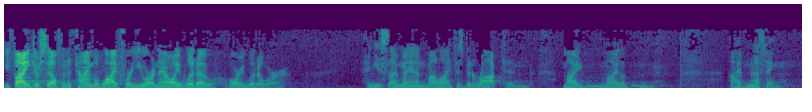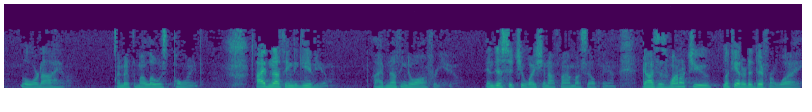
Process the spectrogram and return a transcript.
you find yourself in a time of life where you are now a widow or a widower. And you say, man, my life has been rocked and my, my, I have nothing, Lord. I, I'm at my lowest point. I have nothing to give you. I have nothing to offer you. In this situation I find myself in. God says, why don't you look at it a different way?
